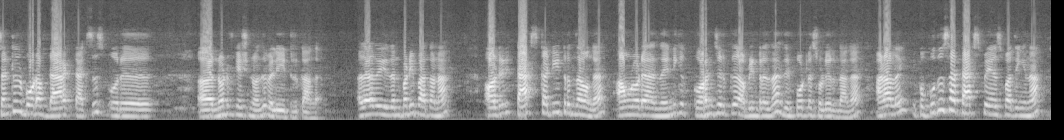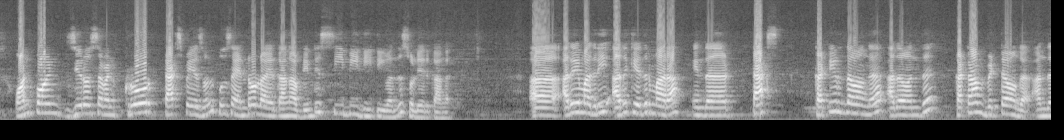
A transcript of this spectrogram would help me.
Central Board of Direct Taxes ஒரு நோட்டிஃபிகேஷன் வந்து வெளியிட்டிருக்காங்க. அதாவது இதன்படி பார்த்தோன்னா ஆல்ரெடி டேக்ஸ் கட்டிட்டு இருந்தவங்க அவங்களோட அந்த எண்ணிக்கை குறைஞ்சிருக்கு அப்படின்றது தான் இந்த ரிப்போர்ட்டில் சொல்லியிருந்தாங்க. ஆனாலும் இப்போ புதுசாக டேக்ஸ் பேயர்ஸ் பார்த்தீங்கன்னா one point zero seven crore tax payers வந்து புதுசாக என்ரோல் ஆயிருக்காங்க அப்படின்ட்டு சிபிடிடி வந்து சொல்லியிருக்காங்க. அதே மாதிரி அதுக்கு எதிர்மாறா இந்த டேக்ஸ் கட்டியிருந்தவங்க அதை வந்து கட்டாமல் விட்டவங்க அந்த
